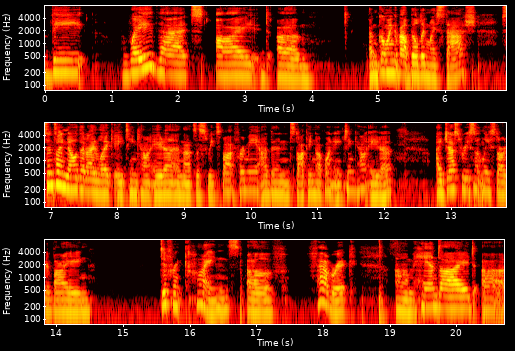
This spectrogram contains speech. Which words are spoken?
the way that I um, I'm going about building my stash, since I know that I like 18 count Aida and that's a sweet spot for me, I've been stocking up on 18 count Aida. I just recently started buying different kinds of fabric. Um, hand dyed uh,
